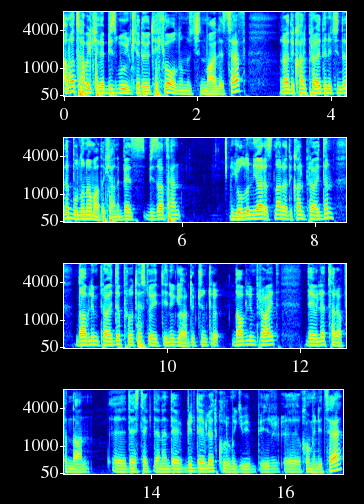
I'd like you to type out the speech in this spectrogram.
Ama tabii ki de biz bu ülkede öteki olduğumuz için maalesef Radikal Pride'in içinde de bulunamadık. Yani biz, biz zaten yolun yarısına Radikal Pride'ın Dublin Pride'ı protesto ettiğini gördük. Çünkü Dublin Pride devlet tarafından e, desteklenen dev, bir devlet kurumu gibi bir e, komünite.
